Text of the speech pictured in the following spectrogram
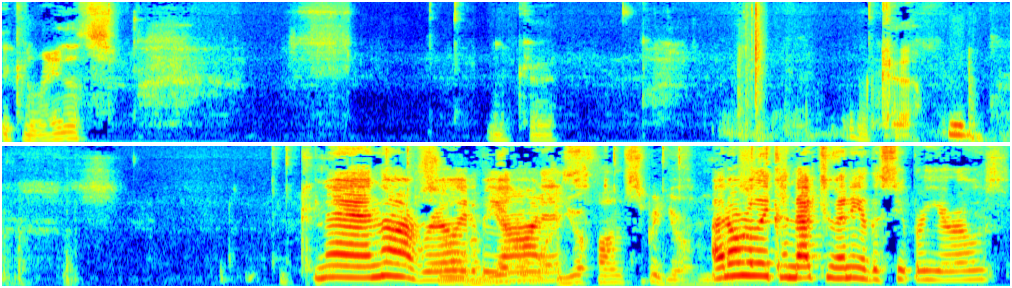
Ignoramus. Okay. Okay. Nah, not So, really, to be you ever- Are honest. you a fan of superhero? I don't really connect to any of the superheroes.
